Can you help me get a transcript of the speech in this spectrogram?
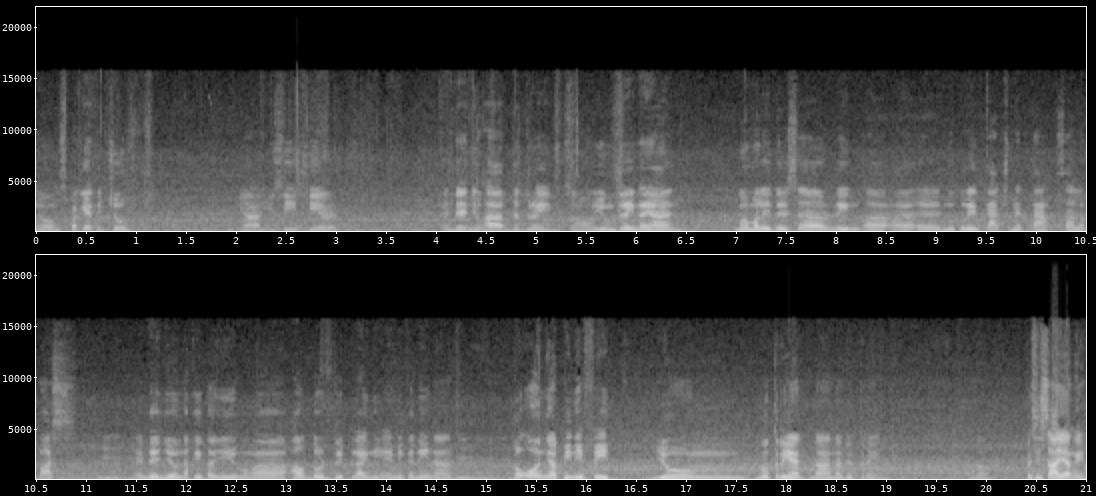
yung spaghetti tube. Yeah, you see it here. And then you have the drain. So yung drain na 'yan, normally there's a rain uh, uh, a nutrient catchment tank sa labas. And then yung nakita niyo yung mga outdoor drip line ni Emmy kanina, doon niya pinifeed yung nutrient na nade-drain. Ano? Kasi sayang eh.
